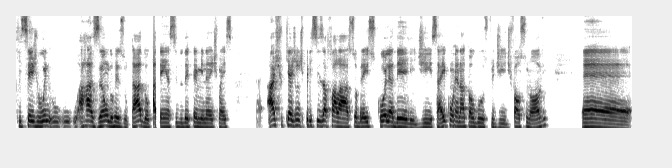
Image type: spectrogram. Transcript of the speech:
que seja o, a razão do resultado, ou que tenha sido determinante, mas acho que a gente precisa falar sobre a escolha dele de sair com o Renato Augusto de, de falso 9. É,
